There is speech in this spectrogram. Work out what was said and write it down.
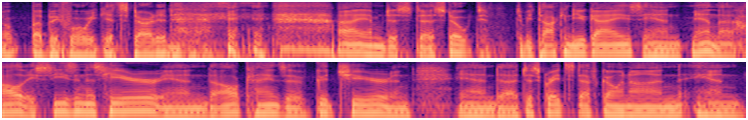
Oh, but before we get started, I am just uh, stoked to be talking to you guys. And man, the holiday season is here, and all kinds of good cheer and and uh, just great stuff going on. And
